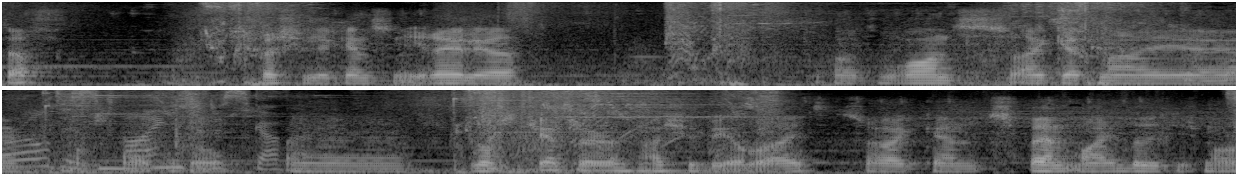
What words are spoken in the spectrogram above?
tough, especially against an Irelia. But once I get my uh, world is what's that mine to called? discover. uh, lost chapter, I should be alright, so I can spam my abilities more.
